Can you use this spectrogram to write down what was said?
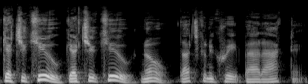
Get your cue. Get your cue. No, that's going to create bad acting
